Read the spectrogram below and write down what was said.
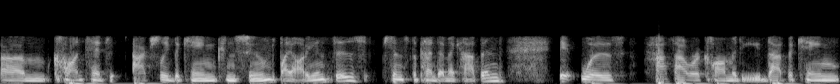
um, content actually became consumed by audiences since the pandemic happened, it was half hour comedy that became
